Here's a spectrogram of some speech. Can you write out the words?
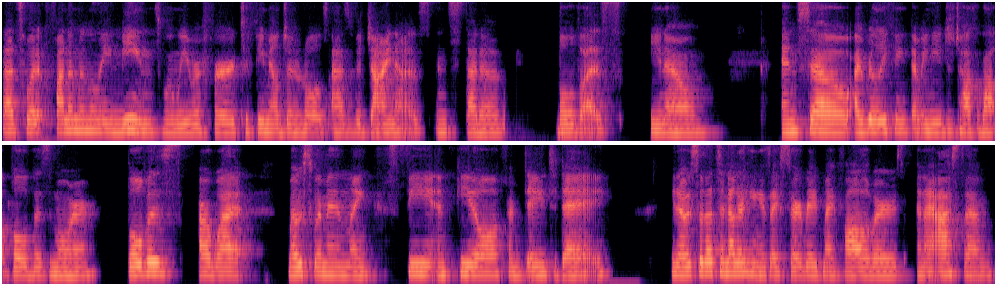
That's what it fundamentally means when we refer to female genitals as vaginas instead of vulvas, you know. And so I really think that we need to talk about vulvas more. Vulvas are what most women like see and feel from day to day. You know, so that's another thing is I surveyed my followers and I asked them,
